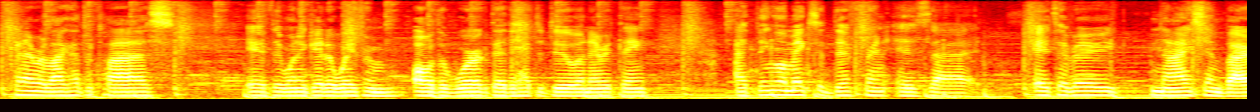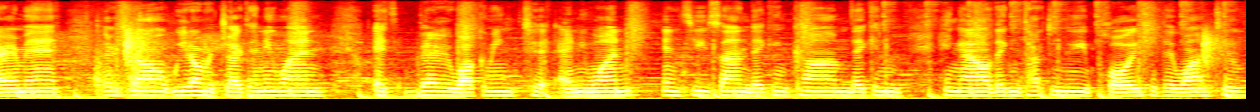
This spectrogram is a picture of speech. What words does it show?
kind of relax after class, if they want to get away from all the work that they have to do and everything. I think what makes it different is that it's a very nice environment. There's no, we don't reject anyone. It's very welcoming to anyone in CSUN. They can come, they can hang out, they can talk to new employees if they want to.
